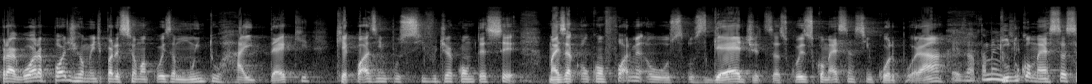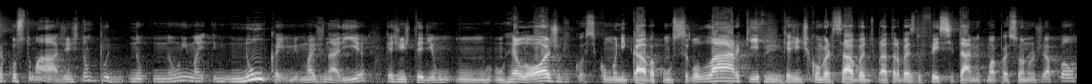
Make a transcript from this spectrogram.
para agora pode realmente parecer uma coisa muito high-tech, que é quase impossível de acontecer. Mas a- conforme os, os gadgets, as coisas começam a se incorporar, Exatamente. tudo começa a se acostumar. A gente não, não, não ima- nunca imaginaria que a gente teria um, um- um relógio que se comunicava com o celular, que, Sim. que a gente conversava através do FaceTime com uma pessoa no Japão.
